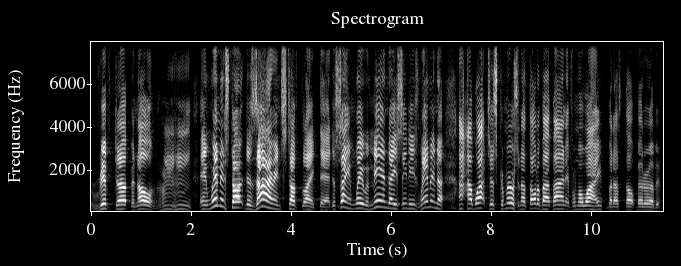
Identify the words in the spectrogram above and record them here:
ripped up and all, mm-hmm. and women start desiring stuff like that. The same way with men, they see these women. Uh, I, I watched this commercial and I thought about buying it for my wife, but I thought better of it.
